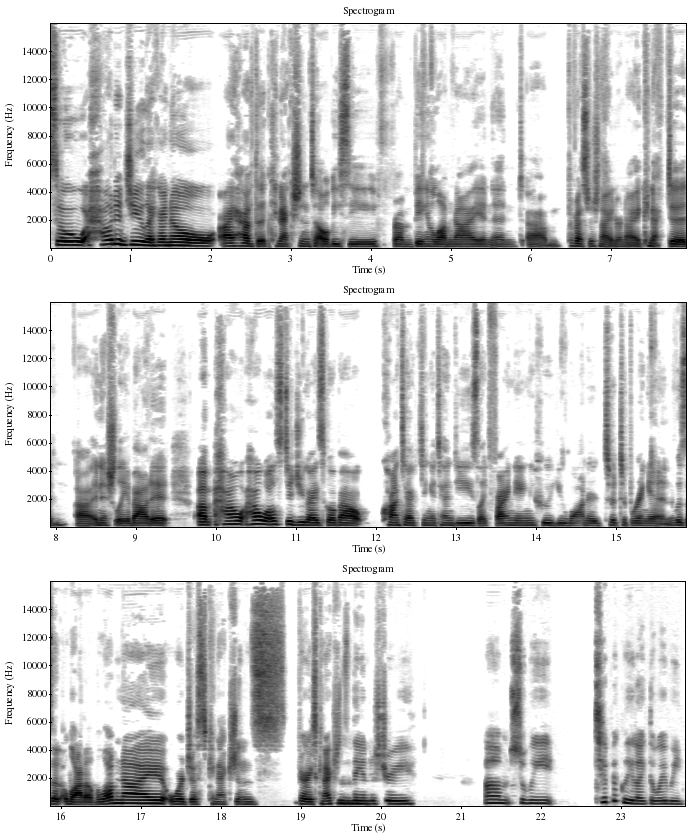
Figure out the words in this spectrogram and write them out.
So, how did you like? I know I have the connection to LVC from being an alumni, and and um, Professor Snyder and I connected uh, initially about it. Um, how how else did you guys go about contacting attendees, like finding who you wanted to to bring in? Was it a lot of alumni or just connections, various connections mm-hmm. in the mm-hmm. industry? Um, so we typically like the way we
